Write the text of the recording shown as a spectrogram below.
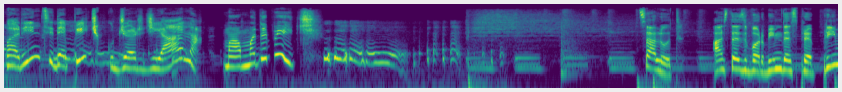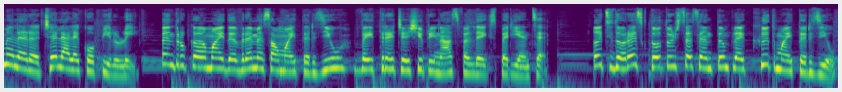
Părinții de pici cu Georgiana Mamă de pici! Salut! Astăzi vorbim despre primele răcele ale copilului, pentru că mai devreme sau mai târziu vei trece și prin astfel de experiențe. Îți doresc totuși să se întâmple cât mai târziu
